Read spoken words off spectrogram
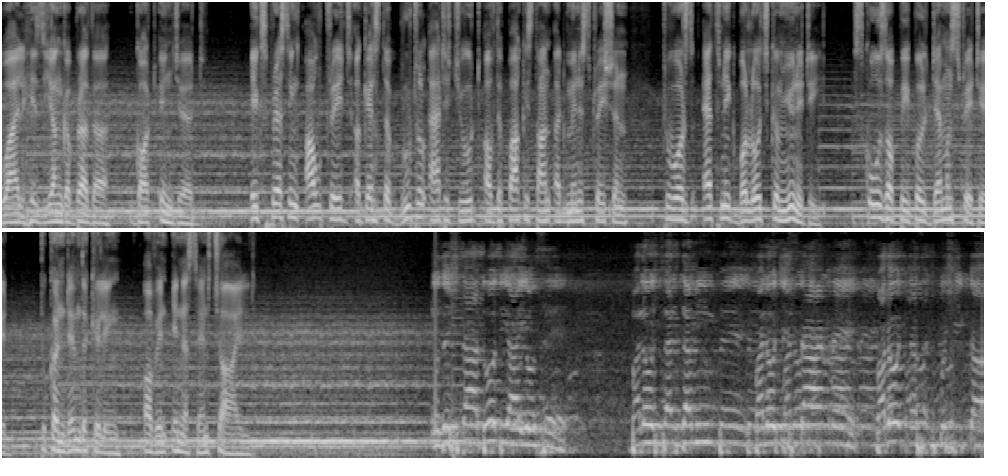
while his younger brother got injured expressing outrage against the brutal attitude of the Pakistan administration towards ethnic Baloch community, scores of people demonstrated to condemn the killing of an innocent child. दो दिहाइयों से बलोच सरजमीन पे बलोचिस्तान में बलोच नस्ल खुशी का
